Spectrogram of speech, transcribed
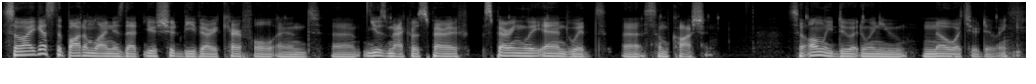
So I guess the bottom line is that you should be very careful and uh, use macros spar- sparingly and with uh, some caution. So only do it when you know what you're doing.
